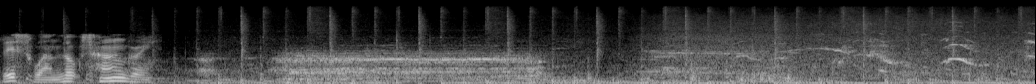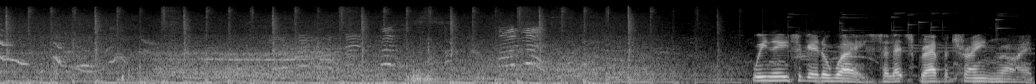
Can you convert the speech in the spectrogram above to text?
This one looks hungry. We need to get away, so let's grab a train ride.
